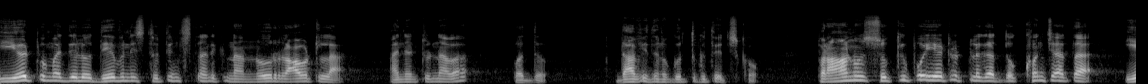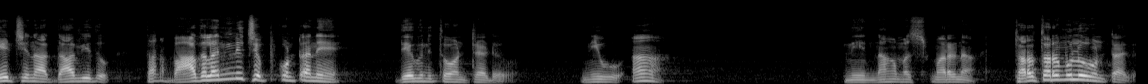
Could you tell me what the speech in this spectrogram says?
ఈ ఏడ్పు మధ్యలో దేవుని స్తుతించడానికి నా నోరు రావట్లా అని అంటున్నావా? వద్దు. దావీదును గుర్తుకు తెచ్చుకో. ప్రాణం సొక్కిపోయేటట్లుగా దుఃఖం చేత ఏడ్చిన దావీదు తన బాధలన్నీ చెప్పుకుంటానే దేవునితో అంటాడు నీవు ఆ నీ నామస్మరణ తరతరములు ఉంటుంది.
